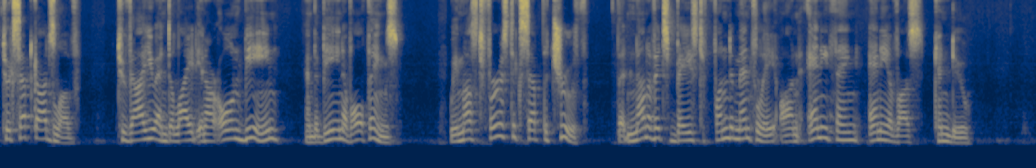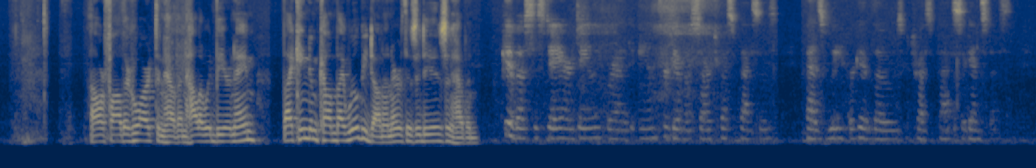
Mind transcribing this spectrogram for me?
To accept God's love, to value and delight in our own being and the being of all things, we must first accept the truth that none of it's based fundamentally on anything any of us can do. Our Father who art in heaven, hallowed be your name. Thy kingdom come, thy will be done on earth as it is in heaven. Give us this day our daily bread, and forgive us our trespasses, as we forgive those who trespass against us.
